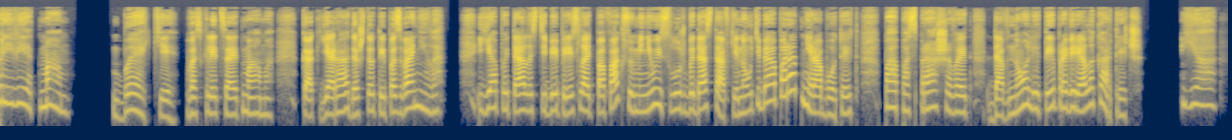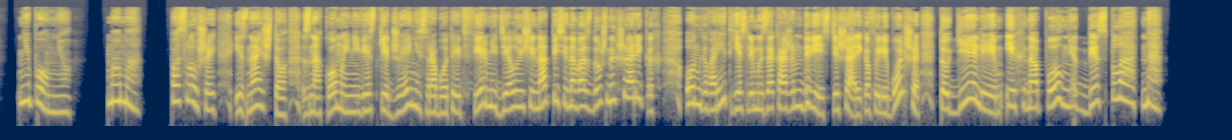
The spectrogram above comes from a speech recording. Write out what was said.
«Привет, мам!» «Бекки!» — восклицает мама. «Как я рада, что ты позвонила! Я пыталась тебе переслать по факсу меню из службы доставки, но у тебя аппарат не работает. Папа спрашивает, давно ли ты проверяла картридж?» «Я не помню. Мама, «Послушай, и знаешь что, знакомый невестки Дженнис работает в фирме, делающей надписи на воздушных шариках. Он говорит, если мы закажем 200 шариков или больше, то гелием их наполнят бесплатно».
